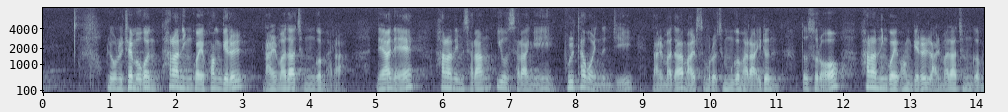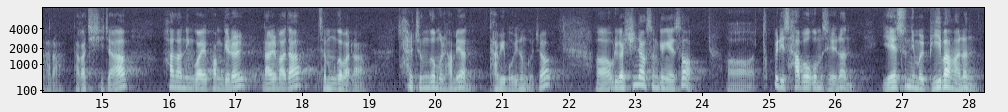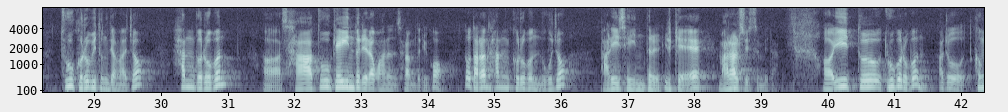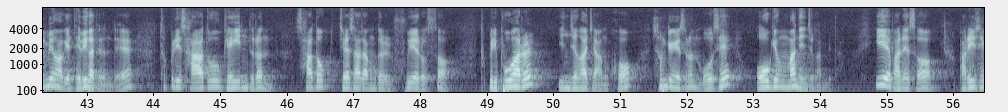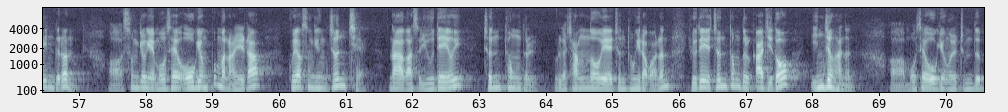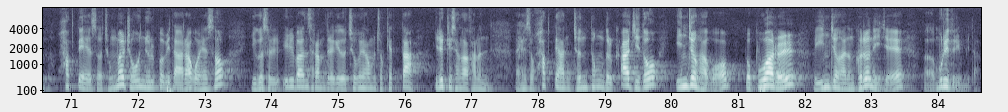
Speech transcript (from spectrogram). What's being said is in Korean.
우리 오늘 제목은 하나님과의 관계를 날마다 점검하라. 내 안에 하나님 사랑, 이웃 사랑이 불타고 있는지 날마다 말씀으로 점검하라 이런 뜻으로 하나님과의 관계를 날마다 점검하라. 다 같이 시작. 하나님과의 관계를 날마다 점검하라. 잘 점검을 하면 답이 보이는 거죠. 어, 우리가 신약 성경에서 어, 특별히 사복음서에는 예수님을 비방하는 두 그룹이 등장하죠. 한 그룹은 어, 사두개인들이라고 하는 사람들이고 또 다른 한 그룹은 누구죠? 바리새인들 이렇게 말할 수 있습니다. 어, 이두 두 그룹은 아주 극명하게 대비가 되는데 특별히 사두 개인들은 사독 제사장들 후예로서 특별히 부활을 인정하지 않고 성경에서는 모세 오경만 인정합니다. 이에 반해서 바리새인들은 어, 성경의 모세 오경뿐만 아니라 구약 성경 전체 나아가서 유대의 전통들 우리가 장로의 전통이라고 하는 유대의 전통들까지도 인정하는 어, 모세 오경을 좀 더 확대해서 정말 좋은 율법이다라고 해서 이것을 일반 사람들에게도 적용하면 좋겠다 이렇게 생각하는 해서 확대한 전통들까지도 인정하고 또 부활을 인정하는 그런 이제 어, 무리들입니다.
